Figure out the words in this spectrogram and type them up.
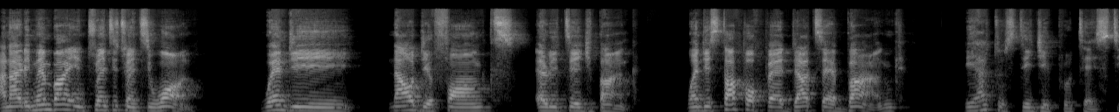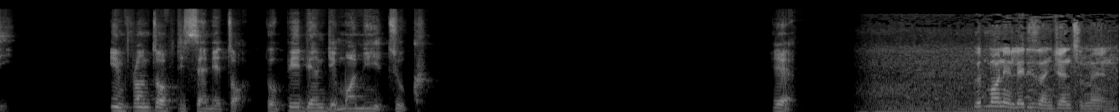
And I remember in 2021, when the now defunct Heritage Bank, when the staff of uh, that uh, bank, they had to stage a protest in front of the senator to pay them the money it took. Yeah. Good morning, ladies and gentlemen.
